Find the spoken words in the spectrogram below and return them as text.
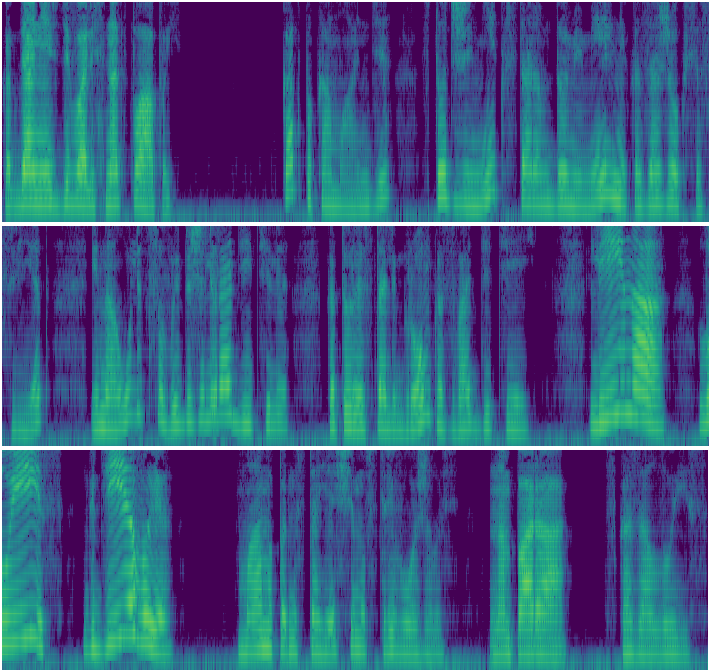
когда они издевались над папой. Как по команде, в тот же миг в старом доме мельника зажегся свет, и на улицу выбежали родители, которые стали громко звать детей. «Лина! Луис! Где вы?» Мама по-настоящему встревожилась. «Нам пора», — сказал Луис.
